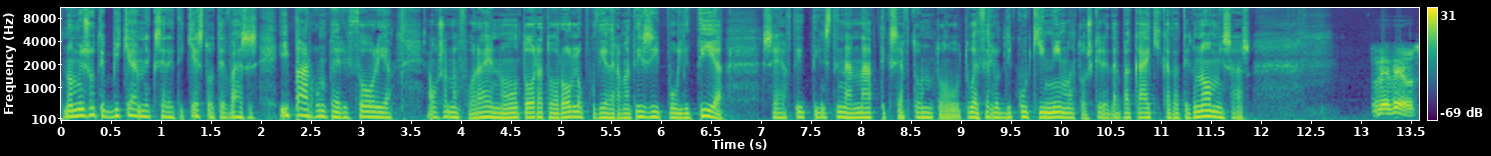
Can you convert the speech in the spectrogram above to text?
Νομίζω ότι μπήκαν εξαιρετικές τότε βάσεις. Υπάρχουν περιθώρια όσον αφορά εννοώ τώρα το ρόλο που διαδραματίζει η πολιτεία σε αυτή την, στην ανάπτυξη αυτών το, του εθελοντικού κινήματος. Κύριε Ταμπακάκη κατά τη γνώμη σας Βεβαίως,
